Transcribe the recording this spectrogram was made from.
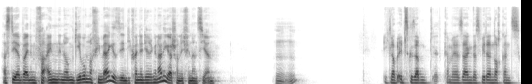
hast du ja bei den Vereinen in der Umgebung noch viel mehr gesehen. Die können ja die Regionalliga schon nicht finanzieren. Mhm. Ich glaube, insgesamt kann man ja sagen, dass wir da noch ganz,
